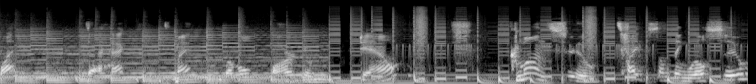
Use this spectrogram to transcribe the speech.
What the heck? Did my level bar go down? Come on, Sue. Type something, will Sue?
